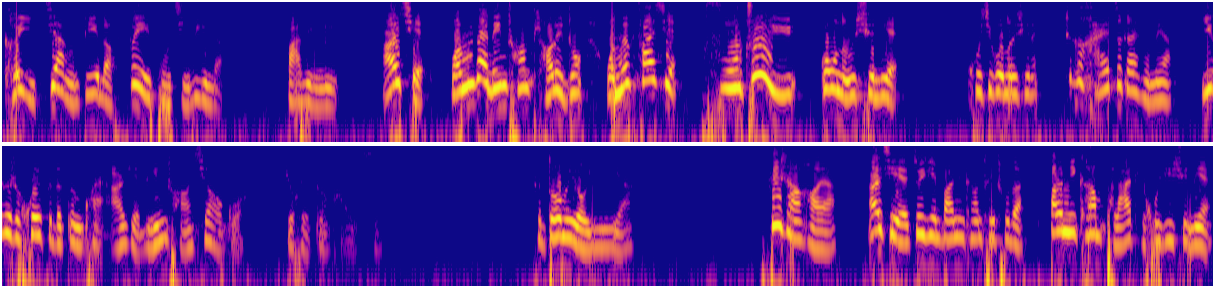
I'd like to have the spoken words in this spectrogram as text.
可以降低了肺部疾病的发病率。而且我们在临床调理中，我们发现辅助于功能训练、呼吸功能训练，这个孩子干什么呀？一个是恢复的更快，而且临床效果。就会更好一些，这多么有意义啊！非常好呀！而且最近邦尼康推出的邦尼康普拉提呼吸训练，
